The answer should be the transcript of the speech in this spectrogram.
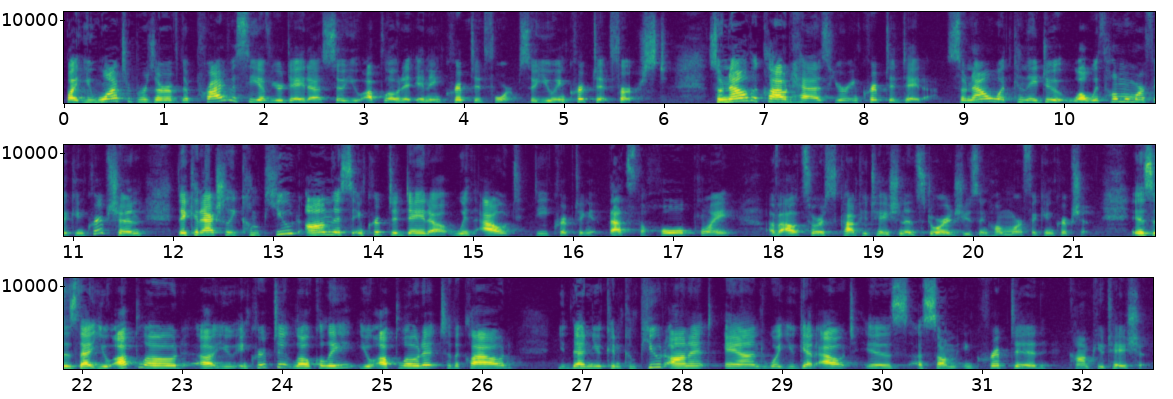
But you want to preserve the privacy of your data, so you upload it in encrypted form. So you encrypt it first. So now the cloud has your encrypted data. So now what can they do? Well, with homomorphic encryption, they could actually compute on this encrypted data without decrypting it. That's the whole point of outsourced computation and storage using homomorphic encryption is, is that you upload, uh, you encrypt it locally, you upload it to the cloud, you, then you can compute on it, and what you get out is a, some encrypted computation.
